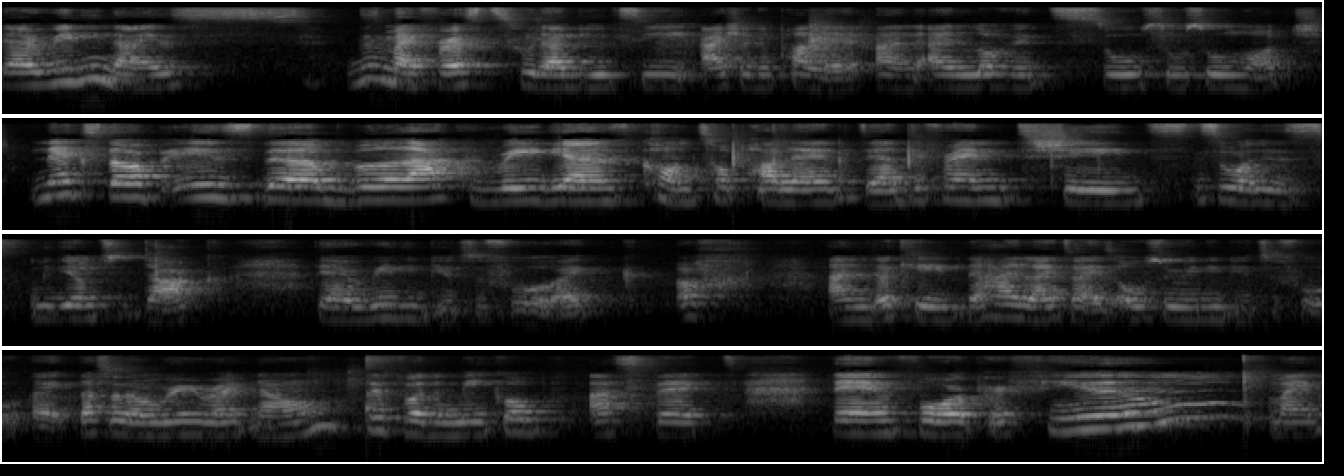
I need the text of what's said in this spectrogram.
They're really nice this is my first Huda Beauty eyeshadow palette and I love it so so so much. Next up is the Black Radiance Contour Palette. There are different shades. This one is medium to dark. They are really beautiful like oh and okay the highlighter is also really beautiful like that's what i'm wearing right now for the makeup aspect then for perfume my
